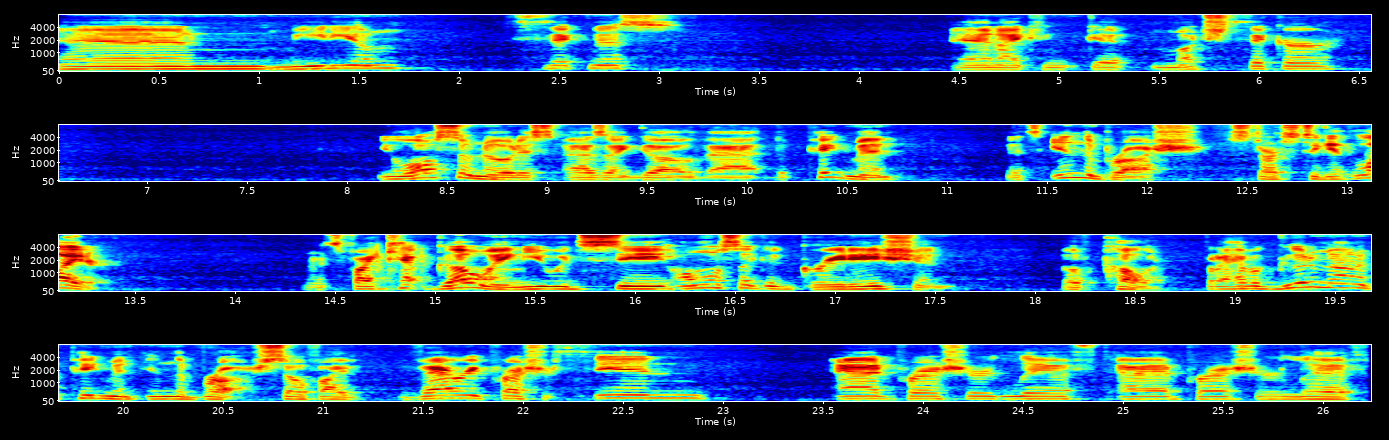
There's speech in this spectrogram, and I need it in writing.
and medium thickness and I can get much thicker. You'll also notice as I go that the pigment that's in the brush starts to get lighter. If I kept going, you would see almost like a gradation of color but I have a good amount of pigment in the brush. So if I vary pressure, thin, add pressure, lift, add pressure, lift,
